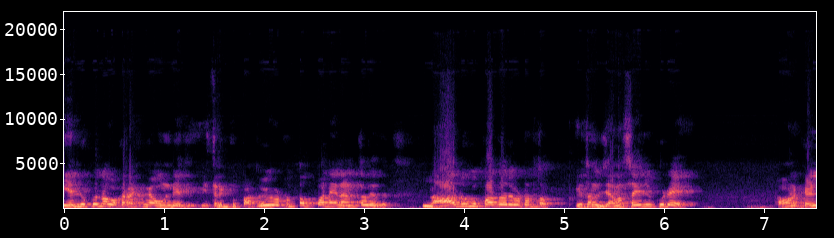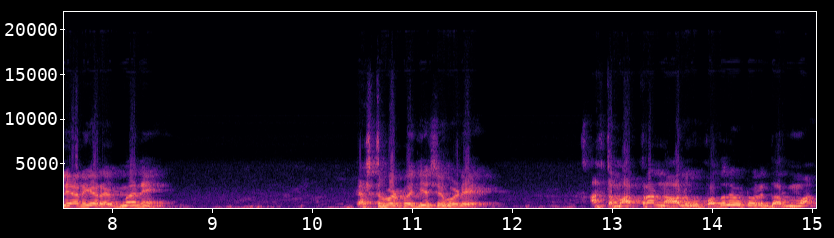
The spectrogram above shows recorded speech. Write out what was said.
ఎన్నుకున్నా ఒక రకంగా ఉండేది. ఇతనికి పదవి ఇవ్వటం తప్ప నేను అంటలేదు. నాలుగు పదవులు ఇవ్వటం తప్పు. ఇతను జన సైనికుడే. పవన్ కళ్యాణ్ గారి అభిమానే. కష్టపడి పనిచేసేవాడే. అంత మాత్రం నాలుగు పదవులు ఇవ్వటం ధర్మ ధర్మమా?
